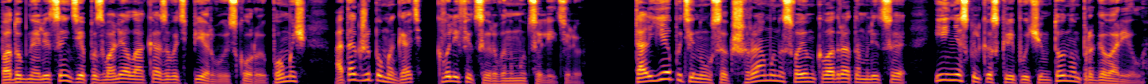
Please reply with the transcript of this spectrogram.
Подобная лицензия позволяла оказывать первую скорую помощь, а также помогать квалифицированному целителю. Талье потянулся к шраму на своем квадратном лице и несколько скрипучим тоном проговорил.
